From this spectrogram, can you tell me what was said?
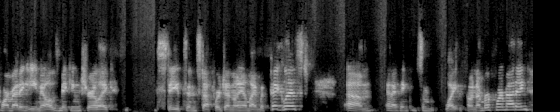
formatting emails, making sure like states and stuff were generally in line with pick list. Um, and I think some light phone number formatting.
